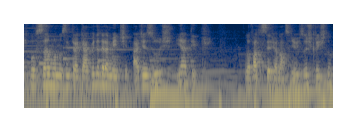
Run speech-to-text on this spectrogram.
que possamos nos entregar verdadeiramente a Jesus e a Deus. Louvado seja nosso Senhor Jesus Cristo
